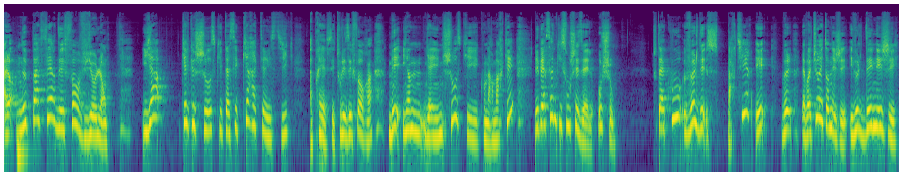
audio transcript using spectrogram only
Alors, ne pas faire d'efforts violents. Il y a quelque chose qui est assez caractéristique. Après, c'est tous les efforts, hein. mais il y, a, une chose qu'on a remarqué les personnes qui sont chez elles, au chaud, tout à coup veulent partir et veulent, la voiture est enneigée. Ils veulent déneiger.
